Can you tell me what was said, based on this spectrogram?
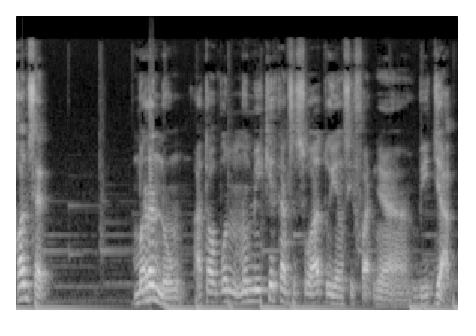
konsep merenung ataupun memikirkan sesuatu yang sifatnya bijak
